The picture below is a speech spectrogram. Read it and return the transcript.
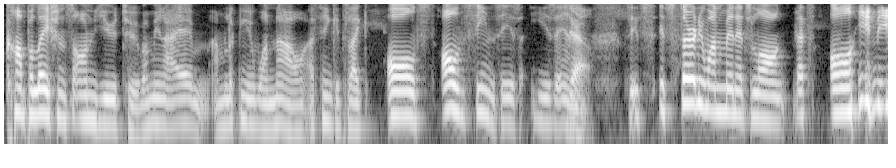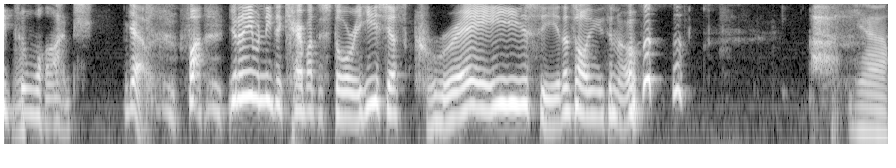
compilations on YouTube. I mean, I am I'm looking at one now. I think it's like all all the scenes he's he's in. Yeah. It's it's, it's 31 minutes long. That's all you need to watch. Yeah. You don't even need to care about the story. He's just crazy. That's all you need to know. Yeah.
